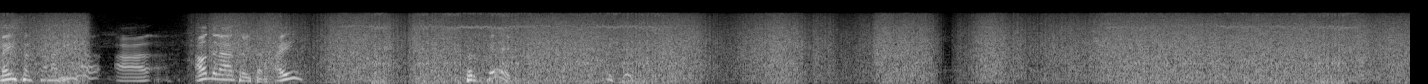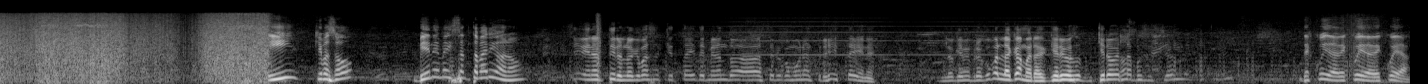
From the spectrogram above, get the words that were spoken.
May Santa María. ¿A, ¿A dónde la van a entrevistar? ¿Ahí? Perfecto. ¿Y qué pasó? ¿Viene May Santa María o no? Sí, viene al tiro. Lo que pasa es que está ahí terminando de hacer como una entrevista y viene. Lo que me preocupa es la cámara. Quiero, quiero ver la posición. Descuida, descuida, descuida.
